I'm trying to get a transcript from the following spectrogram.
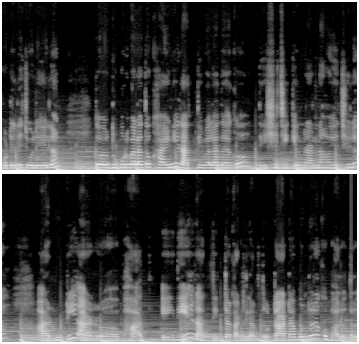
হোটেলে চলে এলাম। তো দুপুরবেলা তো খাইনি, রাত্রিবেলা দেখো, দেশি চিকেন রান্না হয়েছিল, আর রুটি আর ভাত। এই দিয়ে রাত্রিটা কাটলাম। তো টাটা বন্ধুরা, খুব ভালো ভালো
